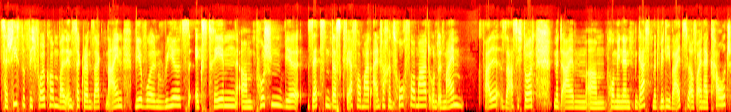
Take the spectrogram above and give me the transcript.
zerschießt es sich vollkommen, weil Instagram sagt, nein, wir wollen Reels extrem ähm, pushen. Wir setzen das Querformat einfach ins Hochformat und in meinem Fall saß ich dort mit einem ähm, prominenten Gast, mit Willi Weitzel auf einer Couch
